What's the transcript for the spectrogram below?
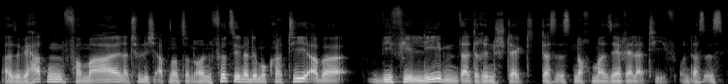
Also wir hatten formal natürlich ab 1949 eine Demokratie, aber wie viel Leben da drin steckt, das ist nochmal sehr relativ. Und das ist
